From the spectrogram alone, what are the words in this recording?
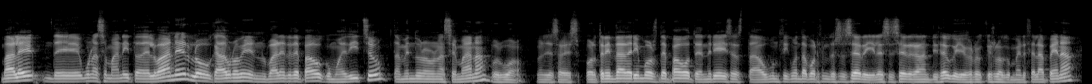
¿Vale? De una semanita del banner, luego cada uno viene en el banner de pago, como he dicho, también dura una semana, pues bueno, pues ya sabéis, por 30 Dreamballs de pago tendríais hasta un 50% SSR y el SSR garantizado, que yo creo que es lo que merece la pena.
